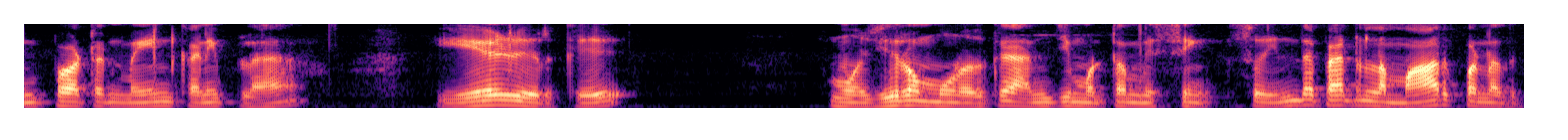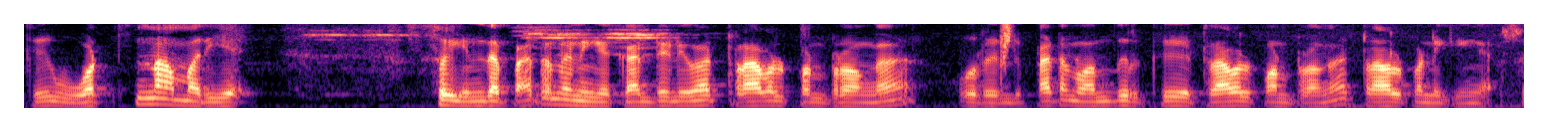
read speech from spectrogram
இம்பார்ட்டன்ட் மெயின் கணிப்பில் ஏழு இருக்குது மூ ஜீரோ மூணு இருக்குது அஞ்சு மட்டும் மிஸ்ஸிங் ஸோ இந்த பேட்டர்னில் மார்க் பண்ணதுக்கு ஒட்டினா மாதிரியே ஸோ இந்த பேட்டர்னை நீங்கள் கண்டினியூவாக ட்ராவல் பண்ணுறவங்க ஒரு ரெண்டு பேட்டர்ன் வந்திருக்கு ட்ராவல் பண்ணுறவங்க ட்ராவல் பண்ணிக்கிங்க. ஸோ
